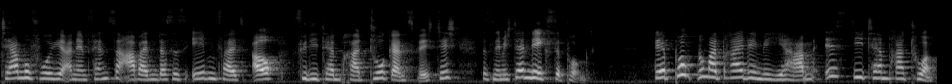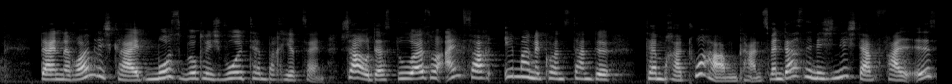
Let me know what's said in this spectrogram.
Thermofolie an dem Fenster arbeiten. Das ist ebenfalls auch für die Temperatur ganz wichtig. Das ist nämlich der nächste Punkt. Der Punkt Nummer drei, den wir hier haben, ist die Temperatur. Deine Räumlichkeit muss wirklich wohl temperiert sein. Schau, dass du also einfach immer eine konstante Temperatur haben kannst. Wenn das nämlich nicht der Fall ist,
